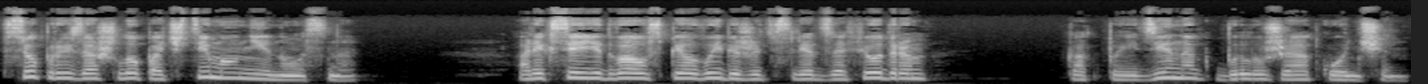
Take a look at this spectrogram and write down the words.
Все произошло почти молниеносно. Алексей едва успел выбежать вслед за Федором, как поединок был уже окончен.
